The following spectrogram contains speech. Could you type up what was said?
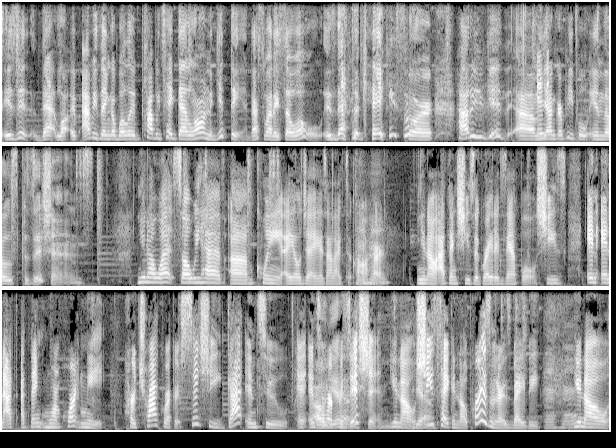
Is it that long? If I be thinking, well, it probably take that long to get there. That's why they so old. Is that the case, or how do you get um, And- younger people in those positions? You know what? So we have um, Queen ALJ, as I like to call her. Mhm. You know, I think she's a great example. She's and and I, I think more importantly, her track record since she got into in- into Oh, her yeah. position. You know, Yeah. she's taking no prisoners, baby. Mhm. You know.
